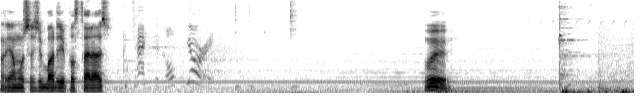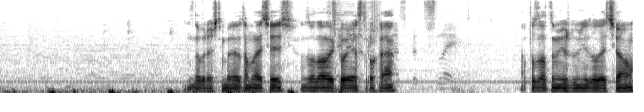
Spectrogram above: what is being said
Ale ja muszę się bardziej postarać. Ły. Tam lecieć. Za daleko jest trochę. A poza tym już bym nie doleciał.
